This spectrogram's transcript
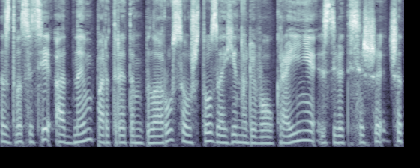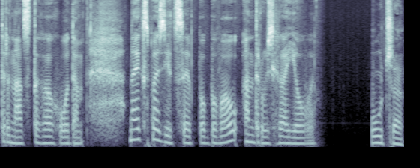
з 21 партрэтам беларусаў што загінулі ва ўкраіне з 2014 года. На экспазіцыі пабываў Андрусь гаёвы. Уча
